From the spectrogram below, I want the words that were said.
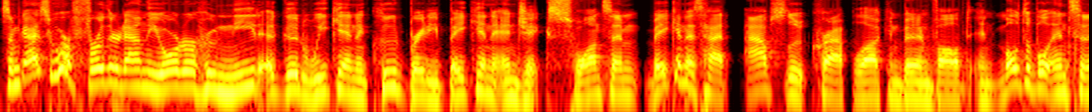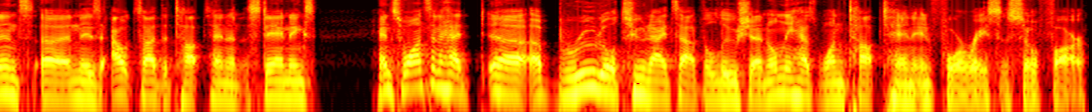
Some guys who are further down the order who need a good weekend include Brady Bacon and Jake Swanson. Bacon has had absolute crap luck and been involved in multiple incidents uh, and is outside the top 10 in the standings. And Swanson had uh, a brutal two nights at Volusia and only has one top 10 in four races so far.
